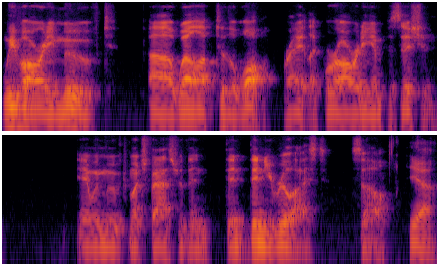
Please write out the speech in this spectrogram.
we've already moved uh, well up to the wall, right? Like we're already in position, and we moved much faster than than than you realized. So Yeah.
